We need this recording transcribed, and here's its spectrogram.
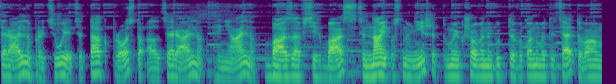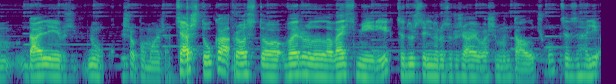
це реально працює. Це так просто, але це реально геніально. База всіх баз це найосновніше. Тому якщо ви не будете виконувати це, то вам далі вже ну. Що поможе. Ця штука просто вирулила весь мій рік. Це дуже сильно розгружає вашу менталочку. Це взагалі.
